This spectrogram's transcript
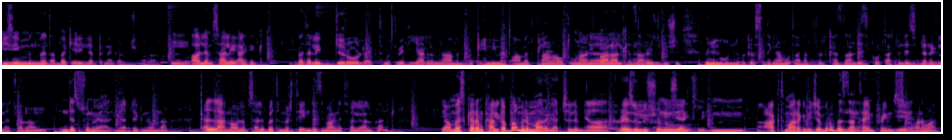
ጊዜ መጠበቅ የሌለብን ነገሮች ይኖራሉ። አሁን ለምሳሌ I think በተለይ ድሮ ትምህርት ቤት እያለ ምናምን በቃ የሚመጣው አመት ፕላን አውጡ ምናምን ይባላል ከዛ. resolution ምን መሆን በቃ ስንተኛ መውጣት ነፍል ከዛ እንደዚህ ከወጣችሁ እንደዚህ ይደረግላችኋል. እንደሱ ነው ያደግነው እና ቀላል ነው ለምሳሌ በትምህርቴ እንደዚህ ማግኘት ፈልጋለሁ ካልክ ያው መስከረም ካልገባ ምንም ማድረግ አችልም resolution ኑ. act ማድረግ የሚጀምረው በዛ. time frame. ስለሆነ ማለት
